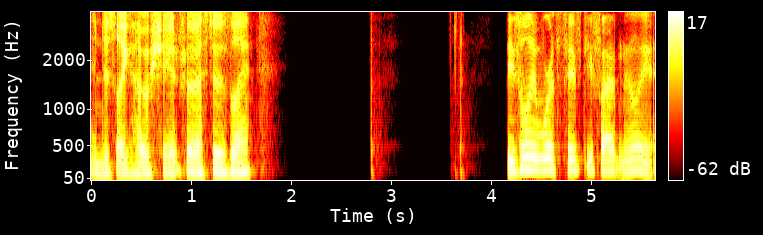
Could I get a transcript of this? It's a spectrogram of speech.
and just like host shit for the rest of his life. He's only worth 55 million.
